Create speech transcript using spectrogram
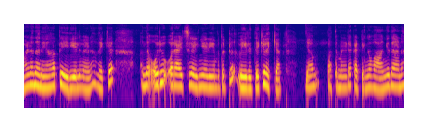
മഴ നനയാത്ത ഏരിയയിൽ വേണം വയ്ക്കാൻ എന്നാൽ ഒരു ഒരാഴ്ച കഴിഞ്ഞ് കഴിയുമ്പോൾ തൊട്ട് വെയിലത്തേക്ക് വയ്ക്കാം ഞാൻ പത്ത് മണിയുടെ കട്ടിങ് വാങ്ങിയതാണ്.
